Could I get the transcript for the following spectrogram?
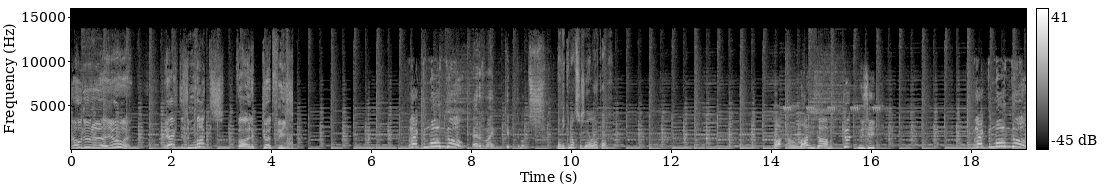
Zo doen we dat, jongen. Recht is max, vuile kutvries. Vrek de mongo! Erf mij kipknots. Ja, die knots is heel lekker. Wat een langzame kutmuziek. Vrek de mongo!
